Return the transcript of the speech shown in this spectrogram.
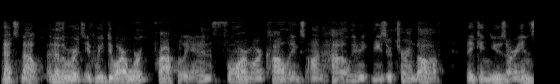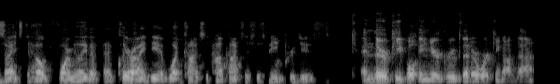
That's not, in other words, if we do our work properly and inform our colleagues on how they, these are turned off, they can use our insights to help formulate a, a clear idea of what conscious, how consciousness is being produced. and there are people in your group that are working on that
